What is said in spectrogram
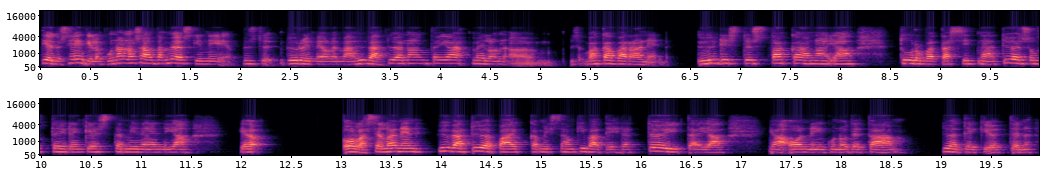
tietysti henkilökunnan osalta myöskin niin pysty, pyrimme olemaan hyvä työnantaja. Meillä on vakavarainen yhdistys takana ja turvata sitten nämä työsuhteiden kestäminen ja, ja olla sellainen hyvä työpaikka, missä on kiva tehdä töitä ja, ja on niin kuin otetaan työntekijöiden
